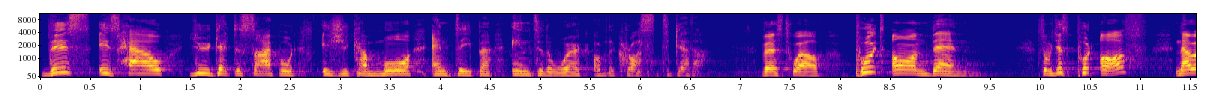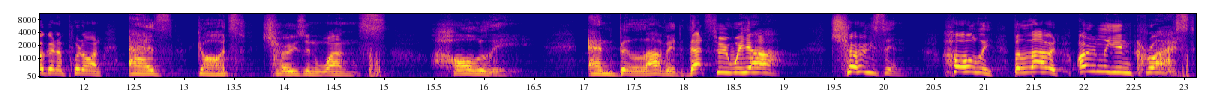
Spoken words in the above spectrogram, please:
This is how you get discipled is you come more and deeper into the work of the cross together. Verse 12, put on then. So we just put off, now we're going to put on as God's chosen ones, holy and beloved. That's who we are, chosen, holy, beloved, only in Christ.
